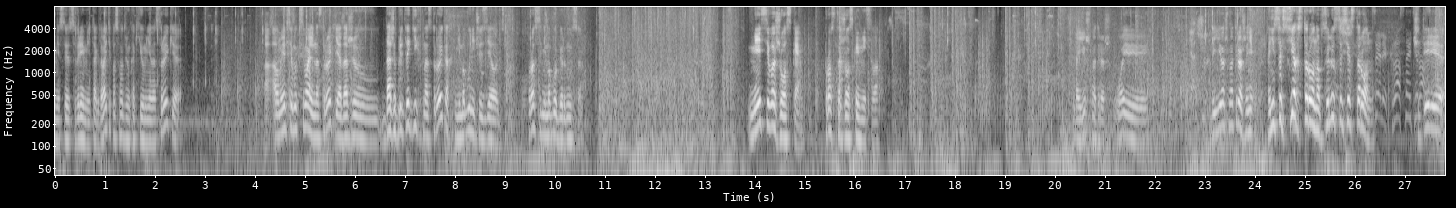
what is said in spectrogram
не остается времени. Так, давайте посмотрим, какие у меня настройки. А, а у меня все максимальные настройки, я даже, даже при таких настройках не могу ничего сделать. Просто не могу обернуться. Месиво жесткое. Просто жесткое месиво. Даешь, смотришь. Ой-ой-ой. Даешь, смотришь. Они, они со всех сторон, абсолютно со всех сторон. 4,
